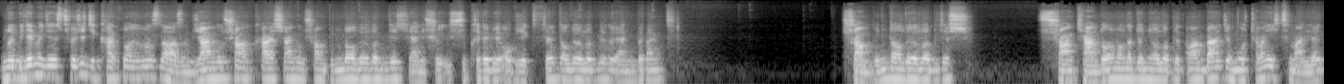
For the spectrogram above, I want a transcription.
Bunu bilemediğiniz sürece dikkatli oynamanız lazım. Jungle şu an karşı jungle şu an bunu da alıyor olabilir. Yani şu üçlü krebi objektifleri de alıyor olabilir. Yani Brand şu an bunu da alıyor olabilir. Şu an kendi ormanına dönüyor olabilir. Ama bence muhtemel ihtimalle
